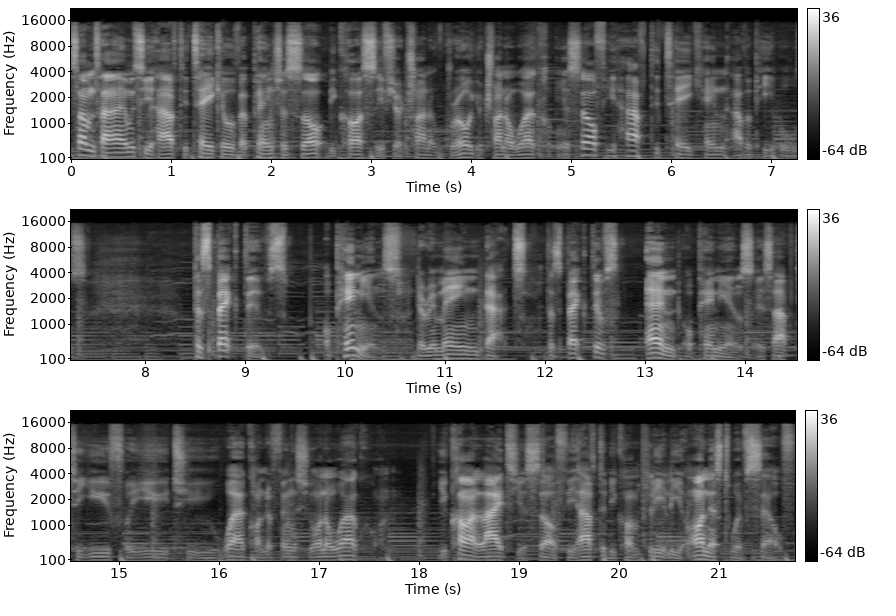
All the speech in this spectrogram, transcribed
sometimes you have to take it with a pinch of salt because if you're trying to grow, you're trying to work on yourself, you have to take in other people's perspectives, opinions. They remain that perspectives and opinions. It's up to you for you to work on the things you want to work on. You can't lie to yourself. You have to be completely honest with self.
